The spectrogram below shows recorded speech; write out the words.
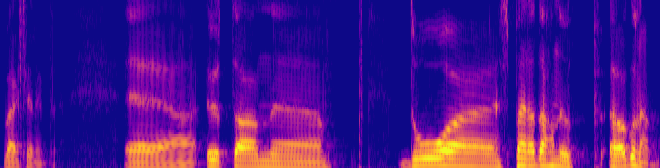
Verkligen inte. Eh, utan eh, då eh, spärrade han upp ögonen.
